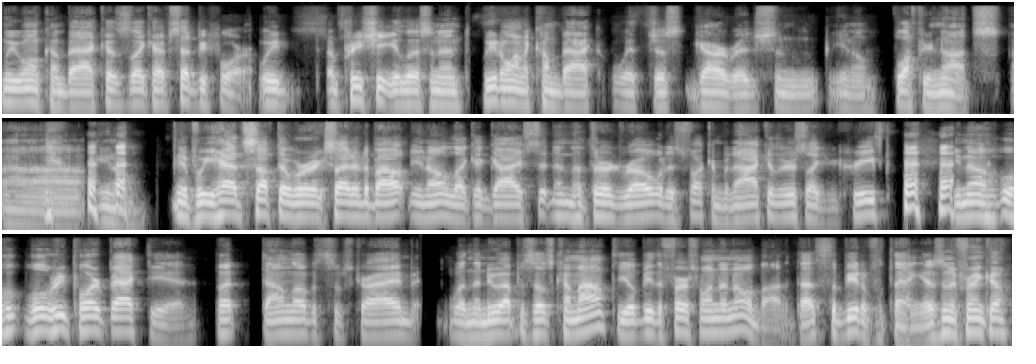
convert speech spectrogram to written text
we won't come back. Because like i've said before we appreciate you listening. We don't want to come back with just garbage and you know fluff your nuts uh you know if we had stuff that we're excited about, you know, like a guy sitting in the third row with his fucking binoculars like a creep, you know, we'll we'll report back to you. But download and subscribe. When the new episodes come out, you'll be the first one to know about it. That's the beautiful thing, isn't it, Franco?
